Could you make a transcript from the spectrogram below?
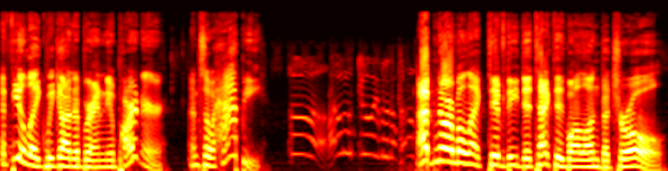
I feel like we got a brand new partner. I'm so happy. Abnormal activity detected while on patrol.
